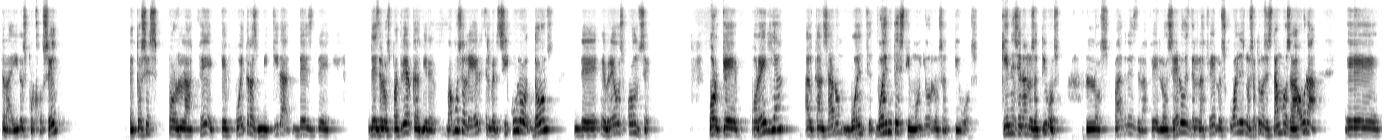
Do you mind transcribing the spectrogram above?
traídos por José. Entonces, por la fe que fue transmitida desde, desde los patriarcas, miren, vamos a leer el versículo 2 de Hebreos 11, porque por ella alcanzaron buen, buen testimonio los antiguos. ¿Quiénes eran los antiguos? Los padres de la fe, los héroes de la fe, los cuales nosotros estamos ahora eh,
